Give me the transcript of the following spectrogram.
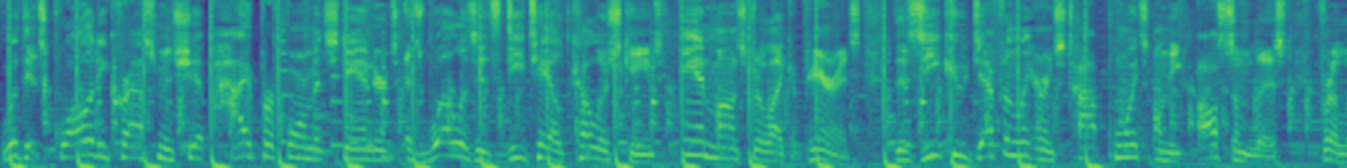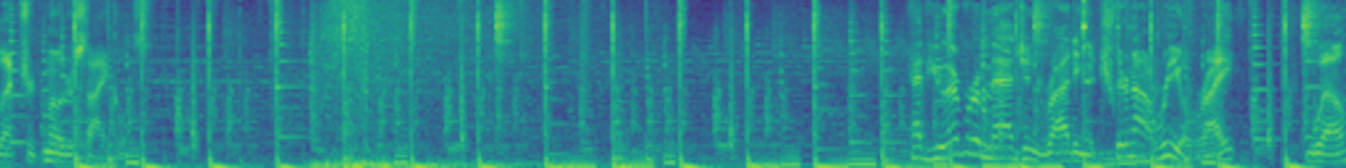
With its quality craftsmanship, high performance standards, as well as its detailed color schemes and monster-like appearance, the Zecoo definitely earns top points on the awesome list for electric motorcycles. Have you ever imagined riding a tr- They're not real, right? Well,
